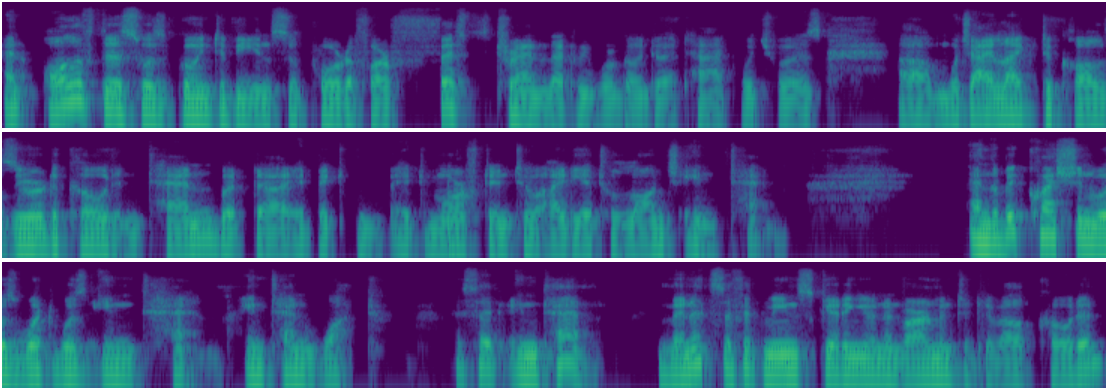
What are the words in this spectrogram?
And all of this was going to be in support of our fifth trend that we were going to attack, which was um, which I like to call zero to code in 10, but uh, it, it morphed into idea to launch in 10. And the big question was, what was in 10? In 10 what? I said, in 10 minutes, if it means getting you an environment to develop code in,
